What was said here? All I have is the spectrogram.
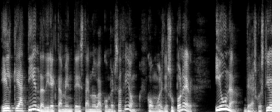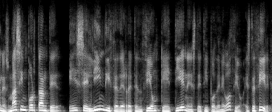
el que atienda directamente esta nueva conversación, como es de suponer. Y una de las cuestiones más importantes es el índice de retención que tiene este tipo de negocio. Es decir,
